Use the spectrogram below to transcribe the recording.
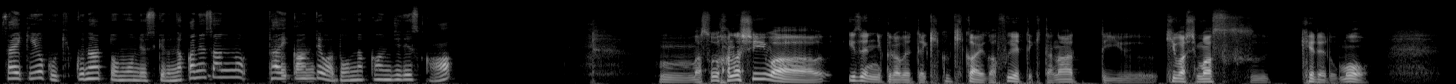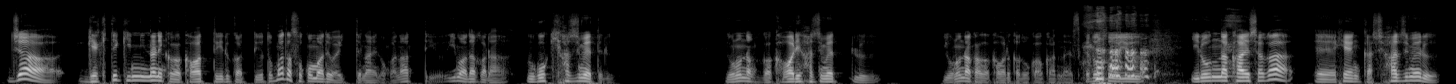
最近よく聞くなと思うんですけど、中根さんの体感ではどんな感じですか？うん、まあそういう話は以前に比べて聞く機会が増えてきたなっていう気はしますけれども、じゃあ劇的に何かが変わっているかっていうと、まだそこまでは言ってないのかなっていう。今だから動き始めてる。世の中が変わり始める。世の中が変わるかどうかわかんないですけど、そういういろんな会社が、えー変化し始める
